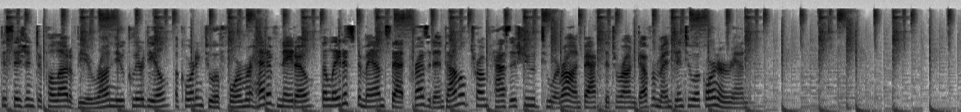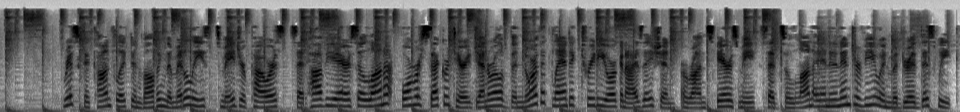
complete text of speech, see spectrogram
decision to pull out of the Iran nuclear deal, according to a former head of NATO, the latest demands that President Donald Trump has issued to Iran back the Tehran government into a corner and risk a conflict involving the Middle East's major powers, said Javier Solana, former Secretary General of the North Atlantic Treaty Organization. Iran scares me, said Solana in an interview in Madrid this week.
